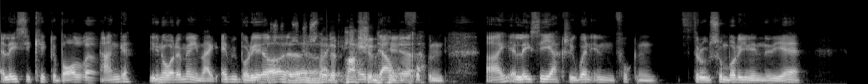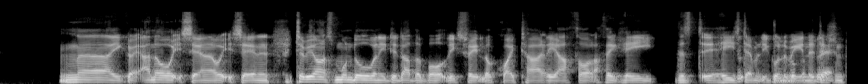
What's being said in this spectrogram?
at least he kicked the ball in anger. You know what I mean? Like everybody else Oh, was yeah. just Bit like of passion, head down, yeah. fucking. Aye, at least he actually went in and fucking threw somebody into the air. Nah, you great. I know what you're saying. I know what you're saying. And to be honest, Mundle, when he did have the ball at his feet, looked quite tidy. I thought. I think he there's, he's definitely going to be an Look at the addition.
